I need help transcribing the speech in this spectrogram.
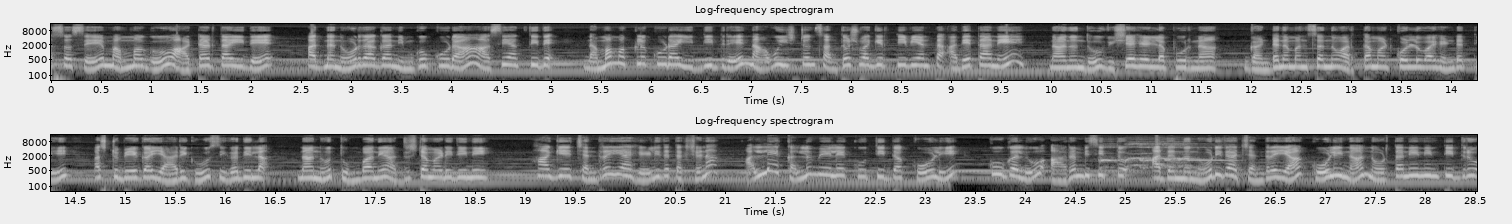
ಸೊಸೆ, ಮೊಮ್ಮಗು ಆಟಾಡ್ತಾ ಇದೆ. ಅದನ್ನ ನೋಡಿದಾಗ ನಿಮಗೂ ಕೂಡ ಆಸೆ ಆಗ್ತಿದೆ. ನಮ್ಮ ಮಕ್ಕಳು ಕೂಡ ಇದ್ದಿದ್ರೆ ನಾವು ಇಷ್ಟೊಂದು ಸಂತೋಷವಾಗಿರ್ತೀವಿ ಅಂತ. ಅದೇ ತಾನೇ? ನಾನೊಂದು ವಿಷಯ ಹೇಳ ಪೂರ್ಣ. ಗಂಡನ ಮನಸ್ಸನ್ನು ಅರ್ಥ ಮಾಡಿಕೊಳ್ಳುವ ಹೆಂಡತಿ ಅಷ್ಟು ಬೇಗ ಯಾರಿಗೂ ಸಿಗದಿಲ್ಲ. ನಾನು ತುಂಬಾನೇ ಅದೃಷ್ಟ ಮಾಡಿದ್ದೀನಿ. ಹಾಗೆ ಚಂದ್ರಯ್ಯ ಹೇಳಿದ ತಕ್ಷಣ ಅಲ್ಲೇ ಕಲ್ಲು ಮೇಲೆ ಕೂತಿದ್ದ ಕೋಳಿ ಕೂಗಲು ಆರಂಭಿಸಿತ್ತು. ಅದನ್ನು ನೋಡಿದ ಚಂದ್ರಯ್ಯ ಕೋಳಿನ ನೋಡ್ತಾನೆ ನಿಂತಿದ್ರು.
